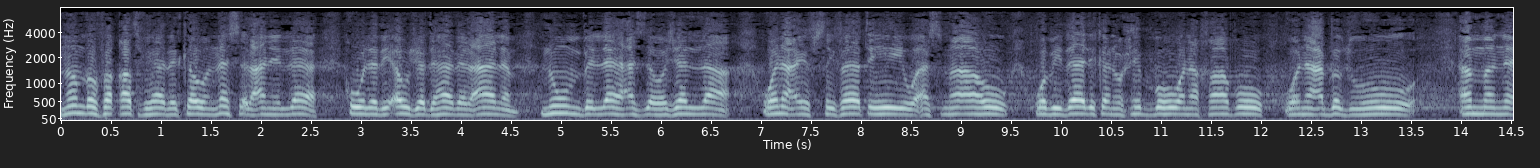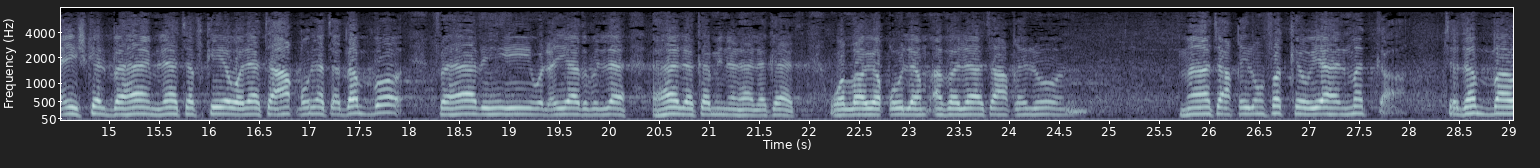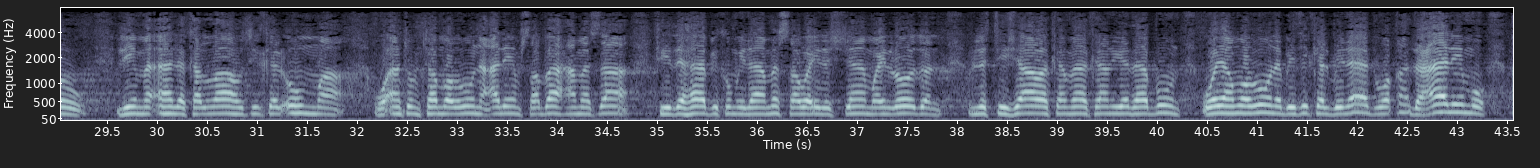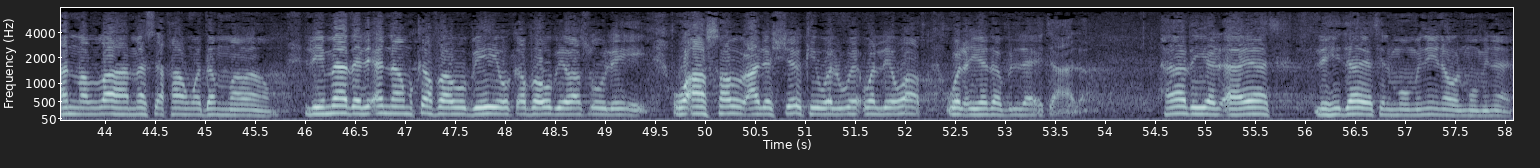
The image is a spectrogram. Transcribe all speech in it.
ننظر فقط في هذا الكون نسأل عن الله هو الذي أوجد هذا العالم. نؤمن بالله عز وجل ونعرف صفاته وأسماءه وبذلك نحبه ونخافه ونعبده. أما أن نعيش كالبهائم لا تفكير ولا تعقل ولا تدبر فهذه والعياذ بالله هلك من الهلكات. والله يقول لهم أفلا تعقلون؟ ما تعقلون؟ فكروا يا أهل مكة. تدبروا لما أهلك الله تلك الأمة وأنتم تمرون عليهم صباح مساء في ذهابكم إلى مصر وإلى الشام وإلى الأردن للتجارة كما كانوا يذهبون ويمرون بتلك البلاد. وقد علموا أن الله مسخهم ودمرهم. لماذا؟ لأنهم كفروا به وكفروا برسوله وأصروا على الشرك واللواط والعياذ بالله تعالى. هذه الآيات لهداية المؤمنين والمؤمنات.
